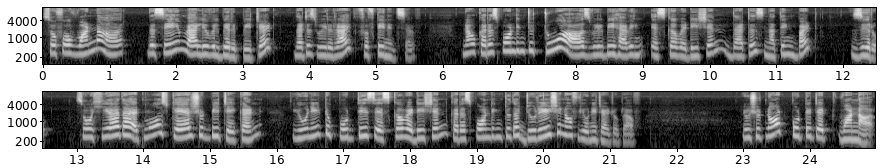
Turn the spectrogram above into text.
So, for 1 hour the same value will be repeated that is we will write 15 itself. Now corresponding to 2 hours we will be having S curve addition that is nothing but 0. So here the utmost care should be taken you need to put this S curve addition corresponding to the duration of unit hydrograph. You should not put it at 1 hour.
